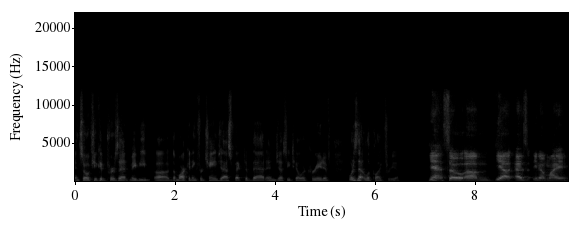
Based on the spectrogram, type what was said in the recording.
and so if you could present maybe uh, the marketing for change aspect of that and jesse taylor creative what does that look like for you yeah so um, yeah as you know my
